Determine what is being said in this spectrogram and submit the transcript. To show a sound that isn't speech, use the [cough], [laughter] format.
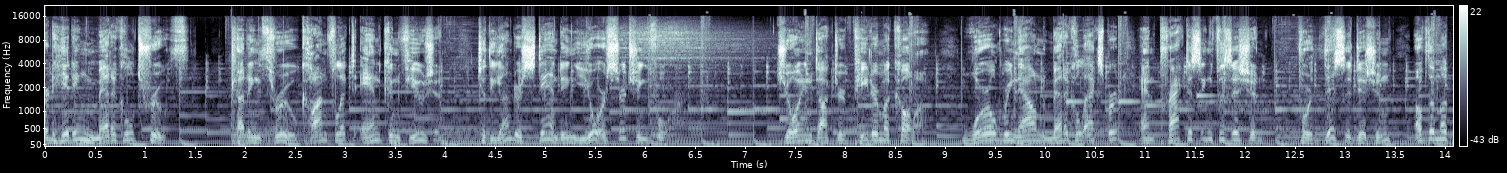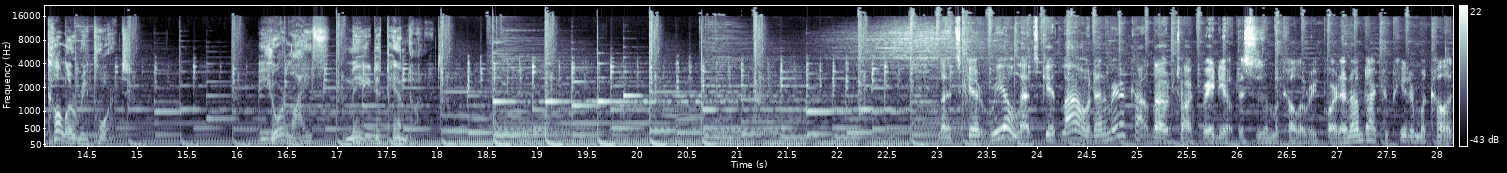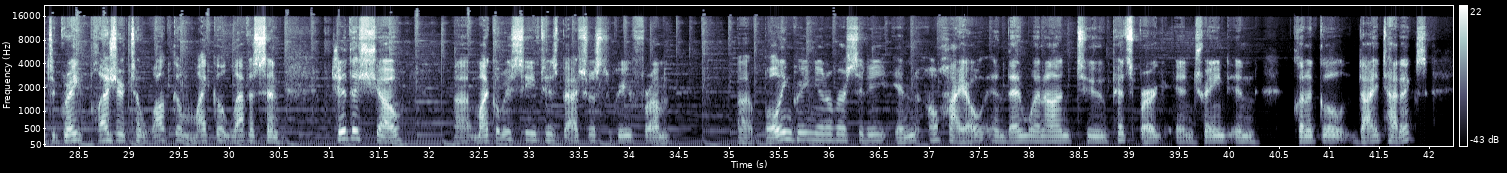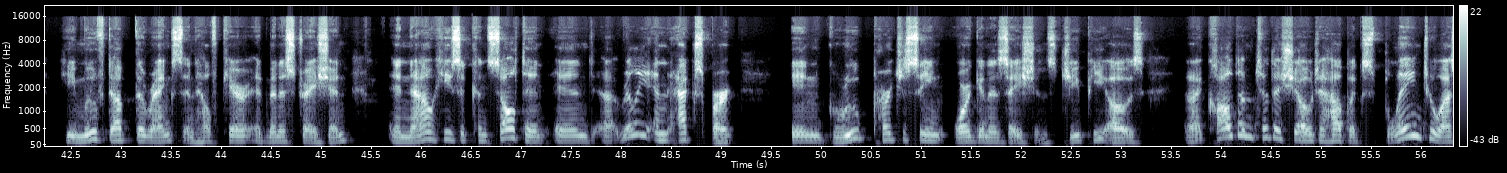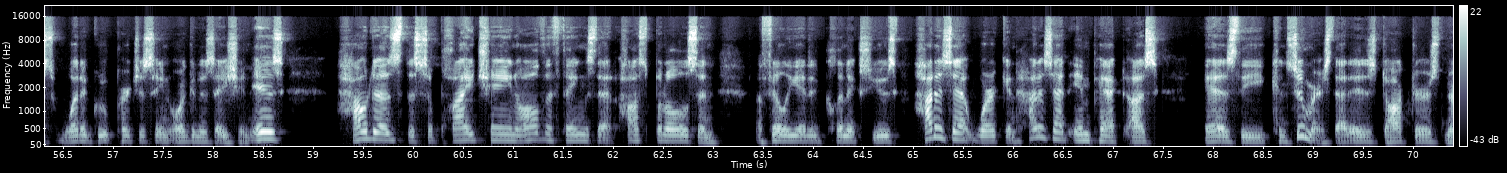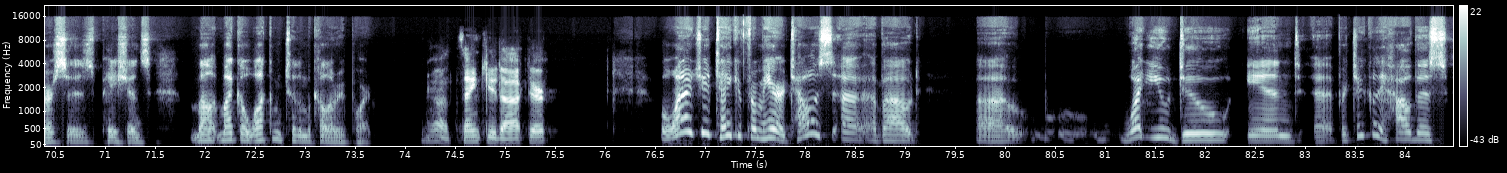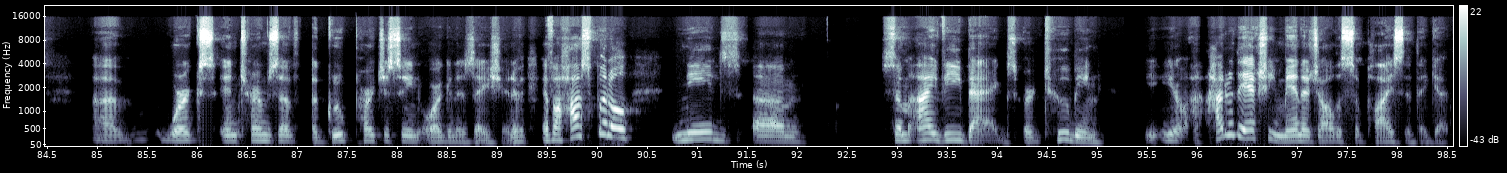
hard hitting medical truth, cutting through conflict and confusion to the understanding you're searching for. Join Dr. Peter McCullough, world renowned medical expert and practicing physician, for this edition of the McCullough Report. Your life may depend on it. Let's get real. Let's get loud on America Out Loud Talk Radio. This is a McCullough Report, and I'm Dr. Peter McCullough. It's a great pleasure to welcome Michael Levison to the show. Uh, Michael received his bachelor's degree from uh, Bowling Green University in Ohio and then went on to Pittsburgh and trained in clinical dietetics. He moved up the ranks in healthcare administration, and now he's a consultant and uh, really an expert in group purchasing organizations, GPOs. And I called him to the show to help explain to us what a group purchasing organization is. How does the supply chain, all the things that hospitals and affiliated clinics use, how does that work and how does that impact us as the consumers, that is, doctors, nurses, patients? Michael, welcome to the McCullough Report. Oh, thank you, Doctor. Well, why don't you take it from here? Tell us uh, about uh, what you do and uh, particularly how this uh, works in terms of a group purchasing organization. If, if a hospital needs um, some IV bags or tubing, you know, how do they actually manage all the supplies that they get?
